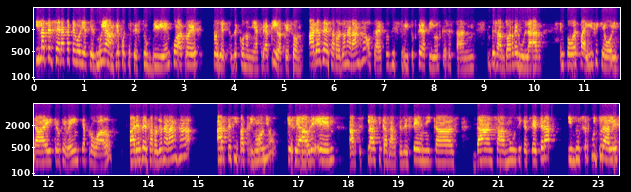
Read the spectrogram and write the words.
Y la tercera categoría, que es muy amplia porque se subdivide en cuatro, es proyectos de economía creativa, que son áreas de desarrollo naranja, o sea, estos distritos creativos que se están empezando a regular en todo el país y que hoy ya hay creo que 20 aprobados. Áreas de desarrollo naranja, artes y patrimonio, que se abre en artes plásticas, artes escénicas, danza, música, etcétera, industrias culturales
